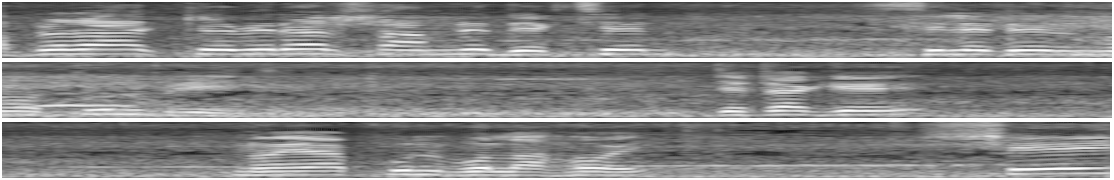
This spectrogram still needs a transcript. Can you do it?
আপনারা ক্যামেরার সামনে দেখছেন সিলেটের নতুন ব্রিজ, যেটাকে নয়াপুল বলা হয়। সেই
